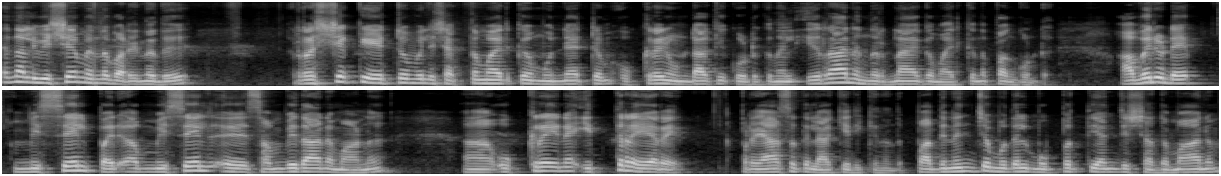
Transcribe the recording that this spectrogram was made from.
എന്നാൽ വിഷയം എന്ന് പറയുന്നത് റഷ്യക്ക് ഏറ്റവും വലിയ ശക്തമായിരിക്കുന്ന മുന്നേറ്റം ഉക്രൈൻ ഉണ്ടാക്കി കൊടുക്കുന്നതിൽ ഇറാന് നിർണായകമായിരിക്കുന്ന പങ്കുണ്ട്. അവരുടെ മിസൈൽ പരി മിസൈൽ സംവിധാനമാണ് ഉക്രൈനെ ഇത്രയേറെ പ്രയാസത്തിലാക്കിയിരിക്കുന്നത്. പതിനഞ്ച് മുതൽ മുപ്പത്തിയഞ്ച് ശതമാനം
